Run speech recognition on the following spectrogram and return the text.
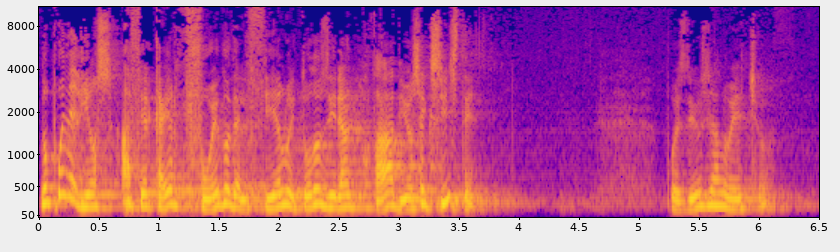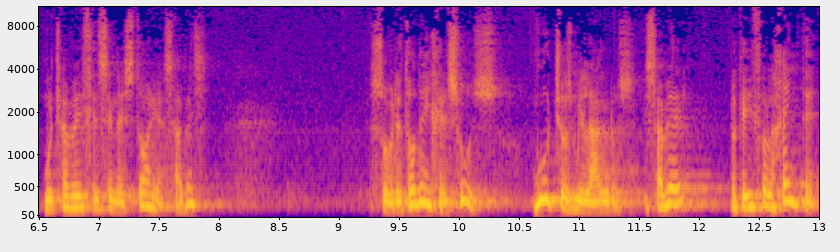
No puede Dios hacer caer fuego del cielo y todos dirán, ah, Dios existe. Pues Dios ya lo ha hecho muchas veces en la historia, ¿sabes? sobre todo en Jesús, muchos milagros. ¿Y sabe lo que hizo la gente?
